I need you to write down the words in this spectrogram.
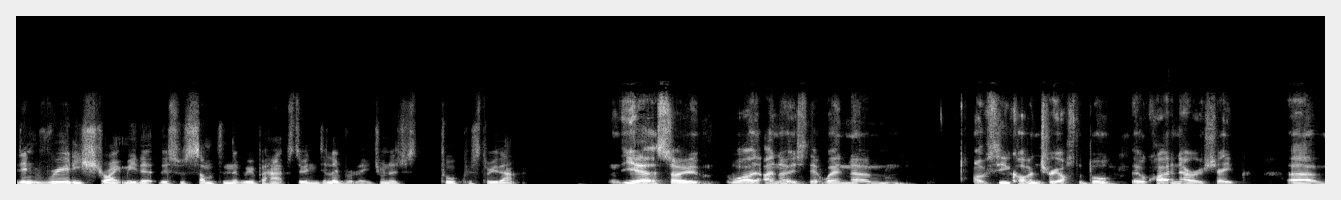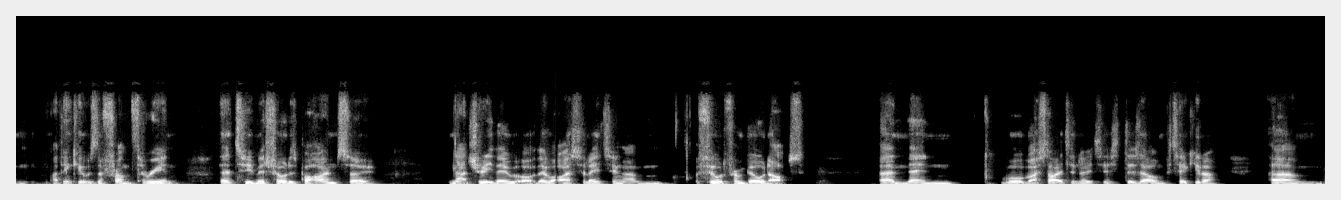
it didn't really strike me that this was something that we were perhaps doing deliberately. Do you want to just talk us through that? Yeah. So, well, I noticed it when um, obviously Coventry off the ball, they were quite a narrow shape. Um, I think it was the front three and their two midfielders behind. So naturally, they were they were isolating um, field from build ups, and then well, I started to notice Dozzell in particular. Um,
